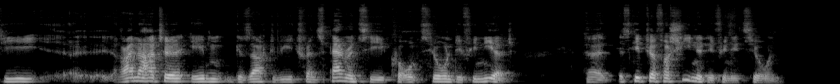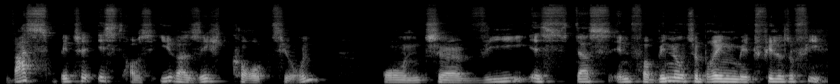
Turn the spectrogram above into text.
die, äh, Rainer hatte eben gesagt, wie Transparency Korruption definiert. Äh, es gibt ja verschiedene Definitionen. Was bitte ist aus Ihrer Sicht Korruption und äh, wie ist das in Verbindung zu bringen mit Philosophie?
